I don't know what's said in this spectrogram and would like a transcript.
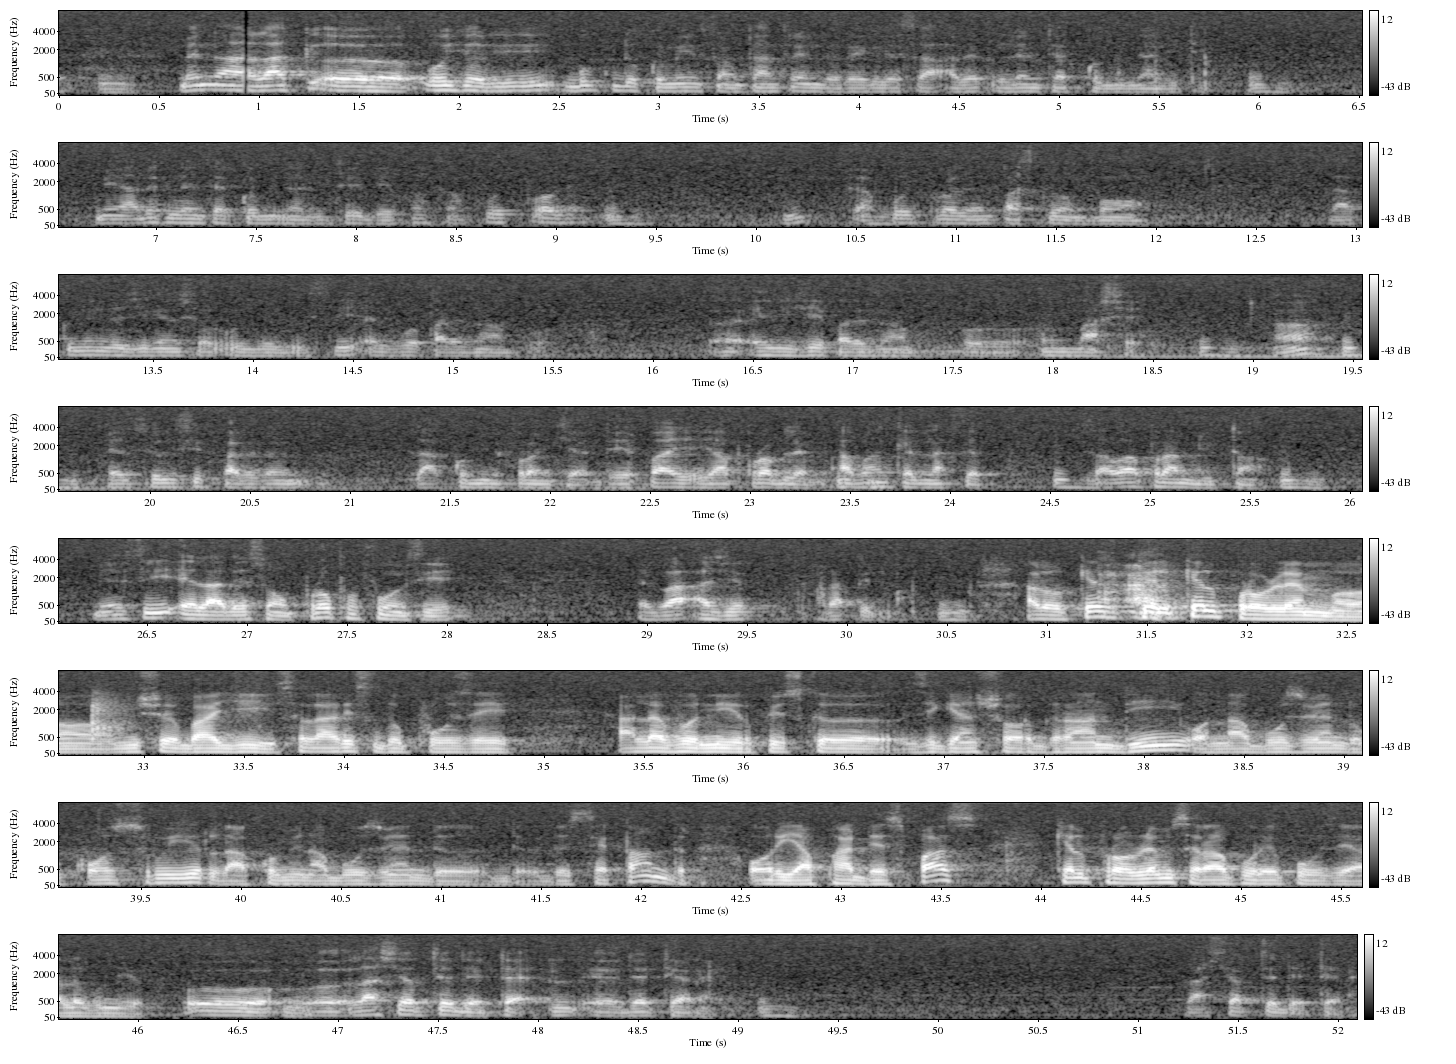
Maintenant, là, que, euh, aujourd'hui, beaucoup de communes sont en train de régler ça avec l'intercommunalité. Mais avec l'intercommunalité, des fois, ça pose problème. Hmm? Ça pose problème parce que, bon, la commune de Giguinchor aujourd'hui, si elle veut, par exemple, euh, ériger, par exemple, euh, un marché, hein, elle sollicite, par exemple, la commune frontière. Des fois, il y a problème. Avant qu'elle n'accepte, ça va prendre du temps. Mais si elle avait son propre foncier, elle va agir rapidement. Alors, quel, quel- quel problème, euh, M. Badji, cela risque de poser à l'avenir puisque Ziguinchor grandit, on a besoin de construire, la commune a besoin de, de- de s'étendre. Or, il n'y a pas d'espace. Quel problème cela pourrait poser à l'avenir? Euh, euh, la cherté des, ter- des terrains. La cherté des terrains.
